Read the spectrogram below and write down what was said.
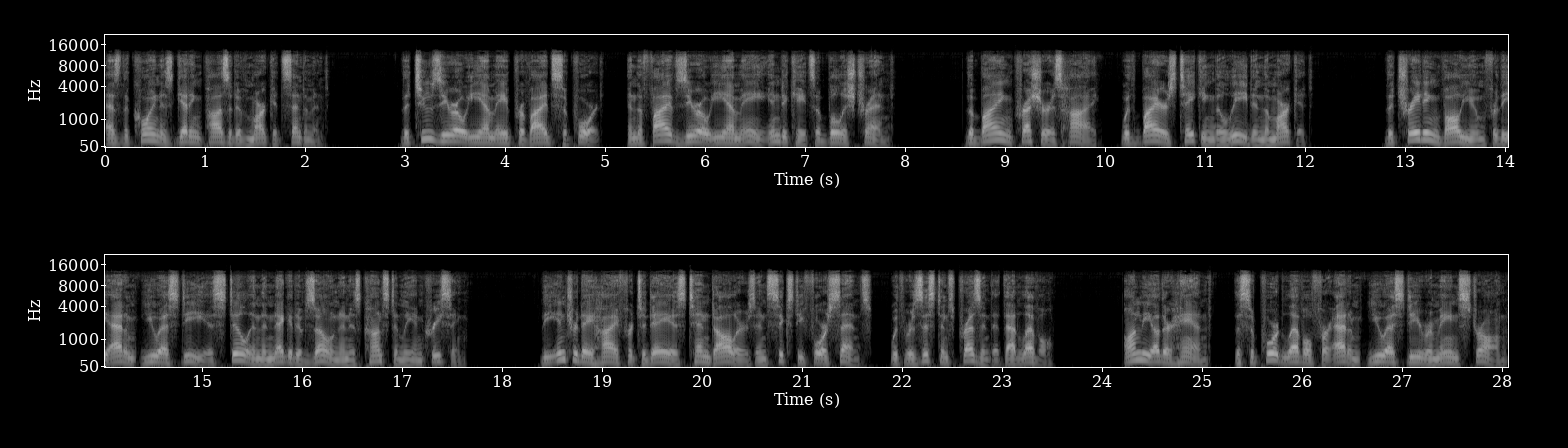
as the coin is getting positive market sentiment. The 2-0 EMA provides support, and the 5-0 EMA indicates a bullish trend. The buying pressure is high, with buyers taking the lead in the market. The trading volume for the ATOM USD is still in the negative zone and is constantly increasing. The intraday high for today is $10.64, with resistance present at that level. On the other hand, the support level for ATOM USD remains strong,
